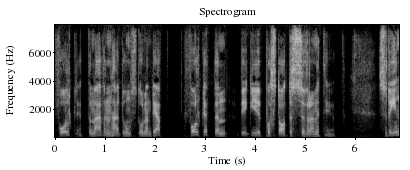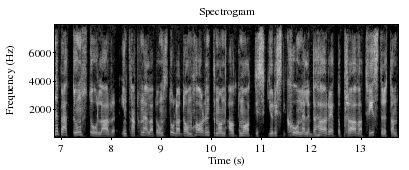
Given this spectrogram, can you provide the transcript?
folkrätten och även den här domstolen, det är att folkrätten bygger ju på staters suveränitet. Så det innebär att domstolar, internationella domstolar, de har inte någon automatisk jurisdiktion eller behörighet att pröva tvister utan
